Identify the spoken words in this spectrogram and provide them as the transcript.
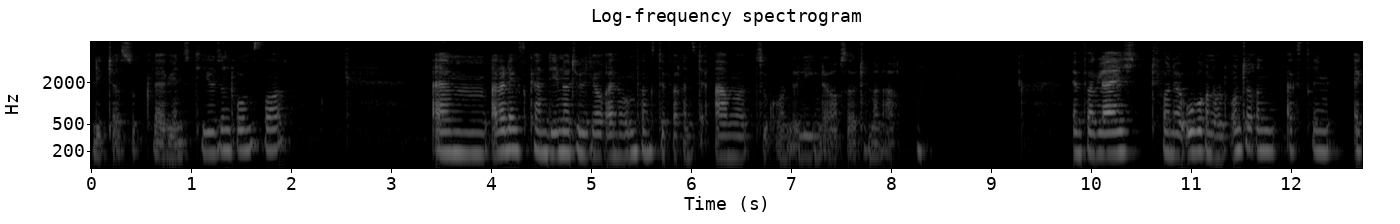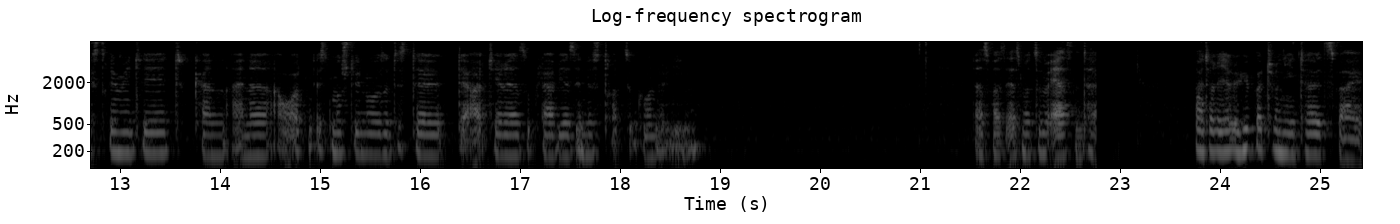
liegt das Subclavian-Stil-Syndrom vor. Ähm, allerdings kann dem natürlich auch eine Umfangsdifferenz der Arme zugrunde liegen, darauf sollte man achten. Im Vergleich von der oberen und unteren Extremität kann eine Aortenisthmusstenose distal der Arteria subclavia sinistra zugrunde liegen. Das war es erstmal zum ersten Teil. Arterielle Hypertonie Teil 2.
